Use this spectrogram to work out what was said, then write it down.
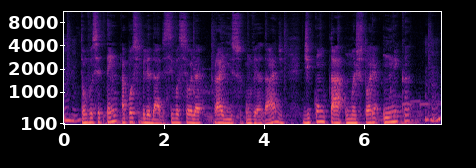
Uhum. Então você tem a possibilidade, se você olhar para isso com verdade, de contar uma história única uhum.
